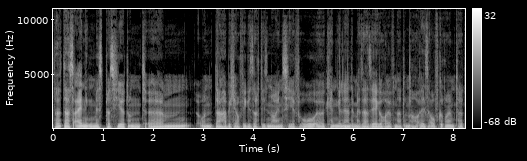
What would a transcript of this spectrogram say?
da, da ist einigen Mist passiert und, ähm, und da habe ich auch, wie gesagt, diesen neuen CFO äh, kennengelernt, der mir da sehr geholfen hat und auch alles aufgeräumt hat.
